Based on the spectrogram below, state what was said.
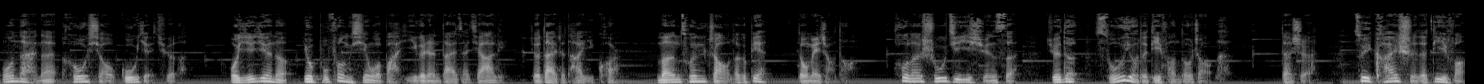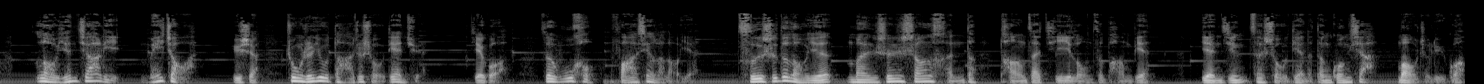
我奶奶和我小姑也去了。我爷爷呢，又不放心我爸一个人待在家里，就带着他一块儿满村找了个遍，都没找到。后来书记一寻思，觉得所有的地方都找了，但是最开始的地方老严家里没找啊。于是众人又打着手电去，结果在屋后发现了老严。此时的老严满身伤痕的躺在鸡笼子旁边，眼睛在手电的灯光下冒着绿光，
